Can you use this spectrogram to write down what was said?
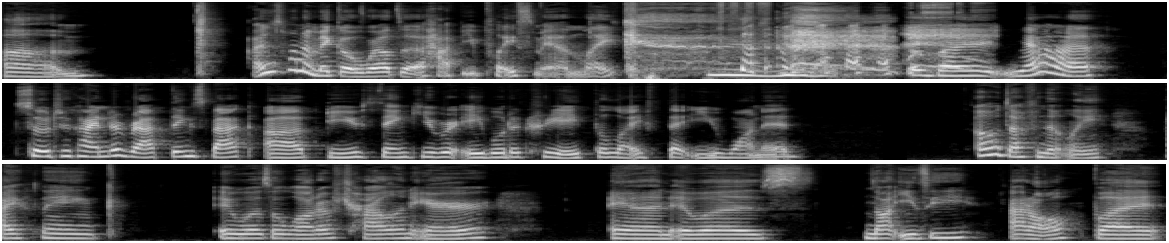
Um I just want to make a world a happy place, man. Like but yeah. So to kind of wrap things back up, do you think you were able to create the life that you wanted? Oh, definitely. I think it was a lot of trial and error and it was not easy at all. But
